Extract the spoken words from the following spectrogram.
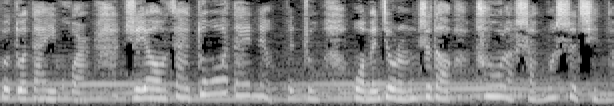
不多待一会儿。只要再多待两分钟，我们就能知道出了什么事情了。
